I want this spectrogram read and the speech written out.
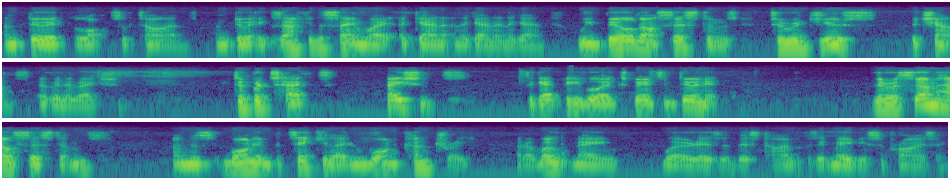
and do it lots of times and do it exactly the same way again and again and again. We build our systems to reduce the chance of innovation, to protect patients, to get people experience in doing it. There are some health systems, and there's one in particular in one country, and I won't name where it is at this time because it may be surprising,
